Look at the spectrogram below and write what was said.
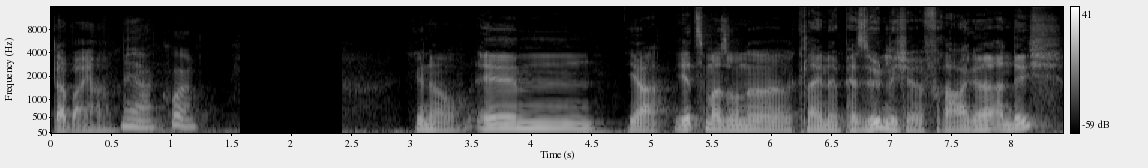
dabei haben. Ja, cool. Genau. Ähm, ja, jetzt mal so eine kleine persönliche Frage an dich.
